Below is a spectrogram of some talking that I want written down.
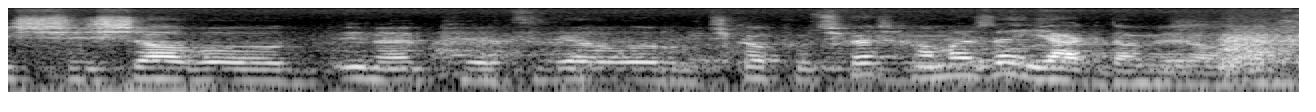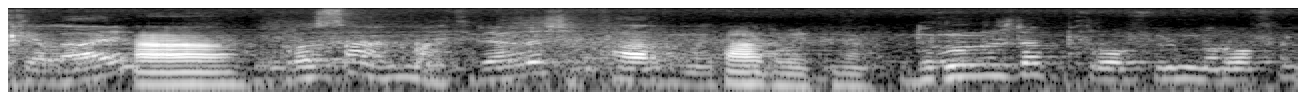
Я шиша ва ина петля ва ручка пучкаш ҳамаша як да мерав. Як хелай. ha Просто ан материалаш фарқ мекунад. farq mekunad Дурунушда профил, мурофил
